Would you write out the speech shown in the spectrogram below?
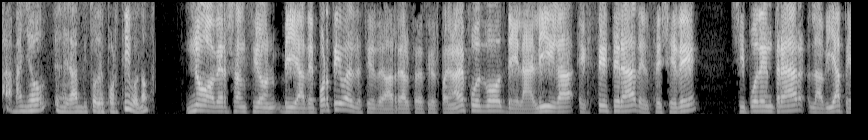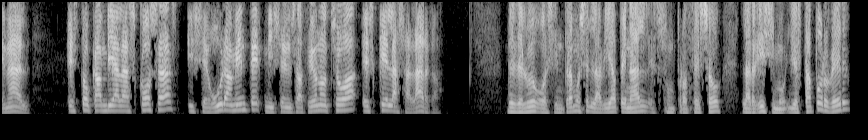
amaño en el ámbito deportivo, ¿no? No haber sanción vía deportiva, es decir, de la Real Federación Española de Fútbol, de la Liga, etcétera, del CSD. Sí puede entrar la vía penal. Esto cambia las cosas y seguramente mi sensación, Ochoa, es que las alarga. Desde luego, si entramos en la vía penal, es un proceso larguísimo y está por ver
